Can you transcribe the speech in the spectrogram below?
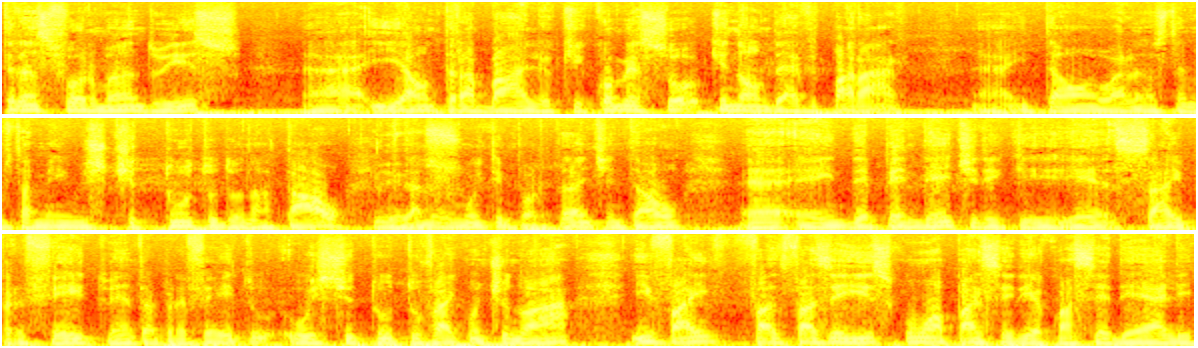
transformando isso né? e é um trabalho que começou, que não deve parar. É, então agora nós temos também o Instituto do Natal, que também é muito importante. Então, é, é independente de que sai prefeito, entra prefeito, o Instituto vai continuar e vai fa fazer isso com uma parceria com a CDL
